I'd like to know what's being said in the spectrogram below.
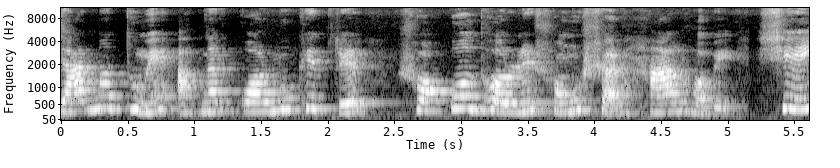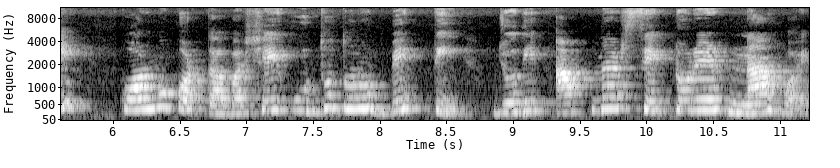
যার মাধ্যমে আপনার কর্মক্ষেত্রের সকল ধরনের সমস্যার হাল হবে, সেই কর্মকর্তা বা সেই ঊর্ধ্বতন ব্যক্তি যদি আপনার সেক্টরের না হয়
